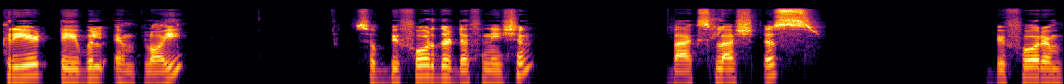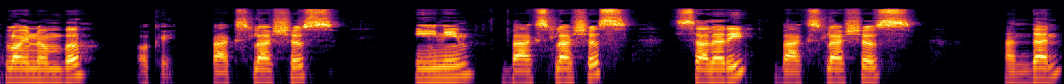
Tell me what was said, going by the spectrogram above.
create table employee. So before the definition, backslash s, before employee number, okay, backslash s, ename, backslash s, salary, backslashes and then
